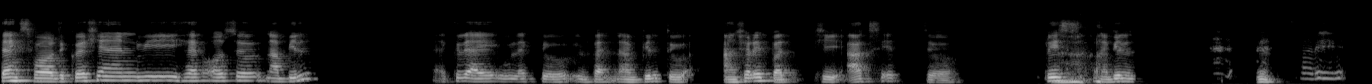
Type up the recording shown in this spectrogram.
thanks for the question. We have also Nabil. Actually, I would like to invite Nabil to answer it, but he asked it. So please, Nabil. Sorry.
